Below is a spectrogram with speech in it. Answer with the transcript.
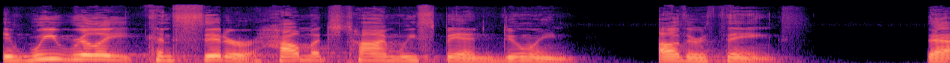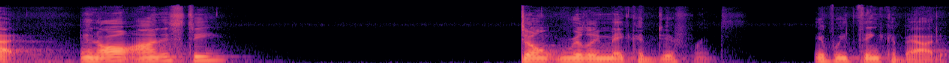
if we really consider how much time we spend doing other things that, in all honesty, don't really make a difference if we think about it.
